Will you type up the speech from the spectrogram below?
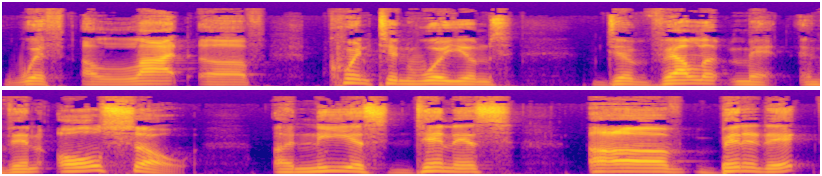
with a lot of Quentin Williams' development, and then also Aeneas Dennis of Benedict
